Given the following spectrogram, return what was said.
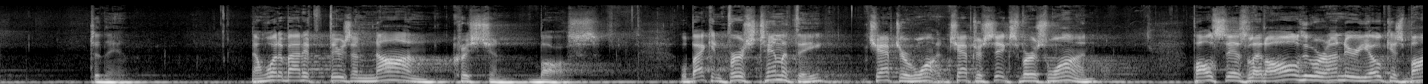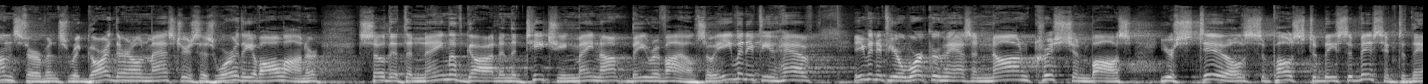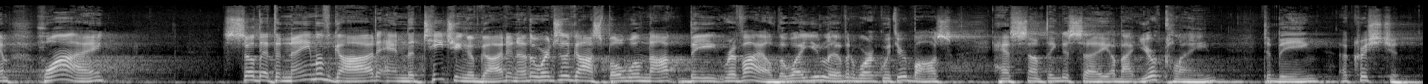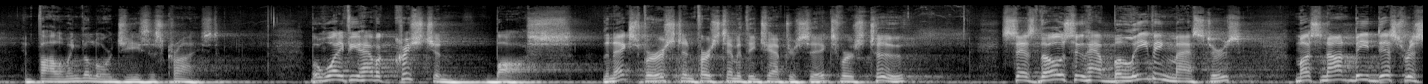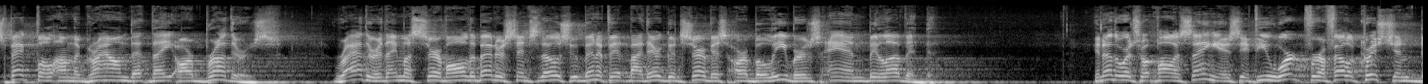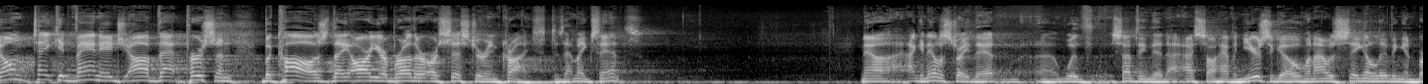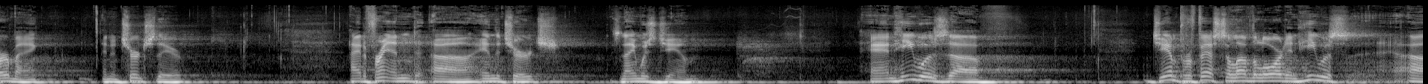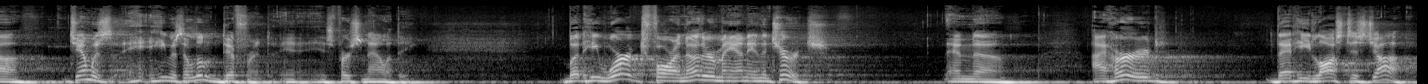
to them. Now, what about if there's a non Christian boss? Well, back in 1 Timothy chapter 1, chapter 6, verse 1, Paul says, Let all who are under yoke as bondservants regard their own masters as worthy of all honor, so that the name of God and the teaching may not be reviled. So even if you have, even if you're a worker who has a non Christian boss, you're still supposed to be submissive to them. Why? So that the name of God and the teaching of God, in other words, the gospel, will not be reviled. The way you live and work with your boss has something to say about your claim to being a Christian and following the Lord Jesus Christ. But what if you have a Christian boss? The next verse in 1 Timothy chapter 6 verse 2 says those who have believing masters must not be disrespectful on the ground that they are brothers. Rather, they must serve all the better since those who benefit by their good service are believers and beloved. In other words, what Paul is saying is if you work for a fellow Christian, don't take advantage of that person because they are your brother or sister in Christ. Does that make sense? Now, I can illustrate that uh, with something that I saw happen years ago when I was single living in Burbank in a church there. I had a friend uh, in the church. His name was Jim. And he was. Uh, Jim professed to love the Lord, and he was, uh, Jim was, he was a little different in his personality. But he worked for another man in the church. And uh, I heard that he lost his job.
